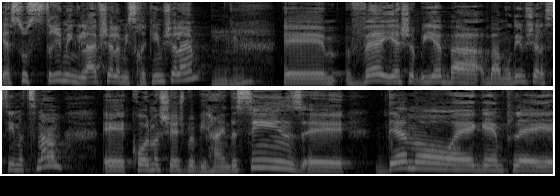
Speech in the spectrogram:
יעשו סטרימינג לייב של המשחקים שלהם, אה, ויהיה בעמודים של ה-Steam עצמם כל מה שיש ב-Behind the Scenes, אה, דמו gameplay.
